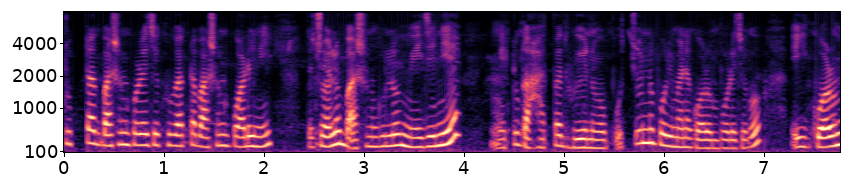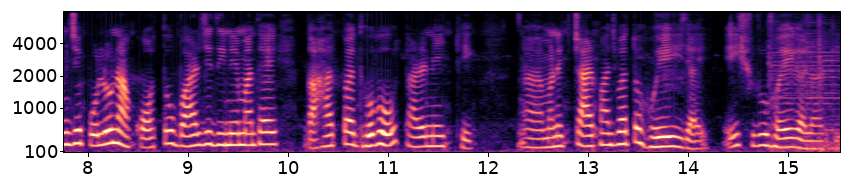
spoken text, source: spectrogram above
টুকটাক বাসন পড়েছে, খুব একটা বাসন পড়েনি। তো চলো বাসনগুলো মেজে নিয়ে একটু গা হাত পা ধুয়ে নেব। প্রচণ্ড পরিমাণে গরম পড়েছে গো। এই গরম যে পড়ল না, কতবার যে দিনের মাথায় গা হাত পা ধোবো, তার নেই ঠিক। মানে চার পাঁচবার তো হয়েই যায়। এই শুরু হয়ে গেল আর কি।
